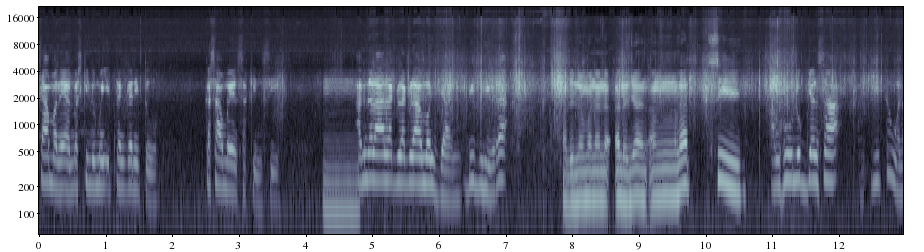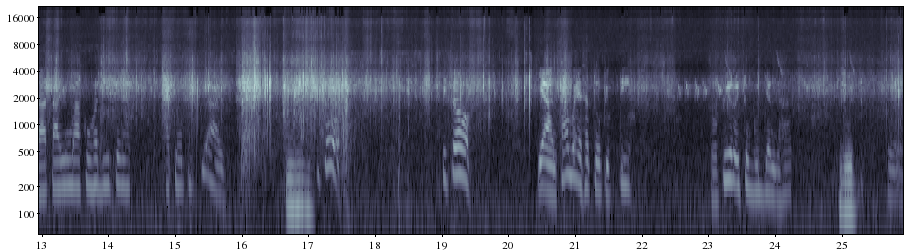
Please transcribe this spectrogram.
sama na yan, maski lumiit ng ganito, kasama yan sa 15. Hmm. Ang nalalaglag lamang dyan, bibihira. Ano naman na, ano dyan, ang lat, si, Ang hulog dyan sa, dito, wala tayong makuha dito at 250 ay. hmm. Ito, ito, yan, sama yan sa 250. So, pero ito good yan lahat. good. Oo.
